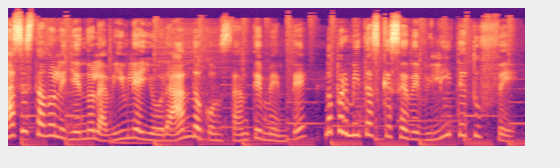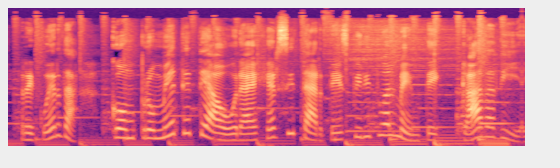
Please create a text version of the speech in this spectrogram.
¿Has estado leyendo la Biblia y orando constantemente? No permitas que se debilite tu fe. Recuerda, comprométete ahora a ejercitarte espiritualmente cada día.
